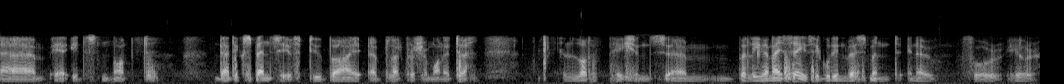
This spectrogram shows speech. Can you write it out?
um, it's not that expensive to buy a blood pressure monitor. A lot of patients um, believe, and I say it's a good investment, you know, for your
